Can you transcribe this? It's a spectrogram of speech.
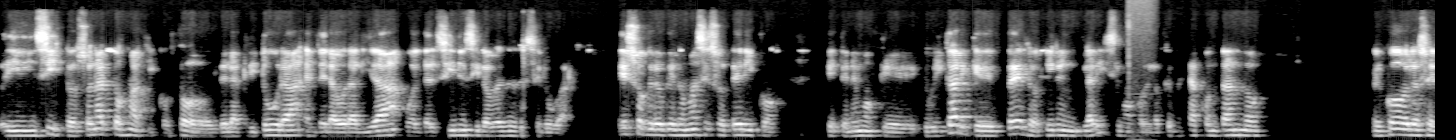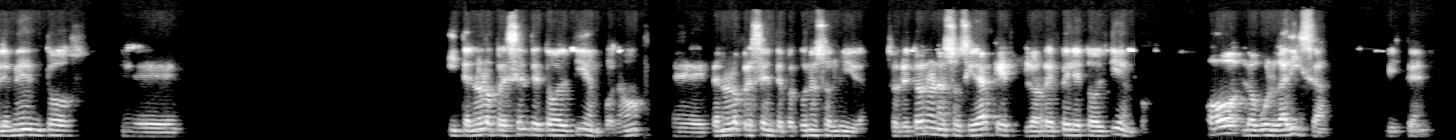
insisto, son actos mágicos, todo, el de la escritura, el de la oralidad o el del cine si lo ves desde ese lugar. Eso creo que es lo más esotérico que tenemos que, ubicar y que ustedes lo tienen clarísimo por lo que me estás contando, el juego de los elementos, eh, y tenerlo presente todo el tiempo, ¿no? Eh, tenerlo presente porque uno se olvida, sobre todo en una sociedad que lo repele todo el tiempo, o lo vulgariza, ¿viste?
